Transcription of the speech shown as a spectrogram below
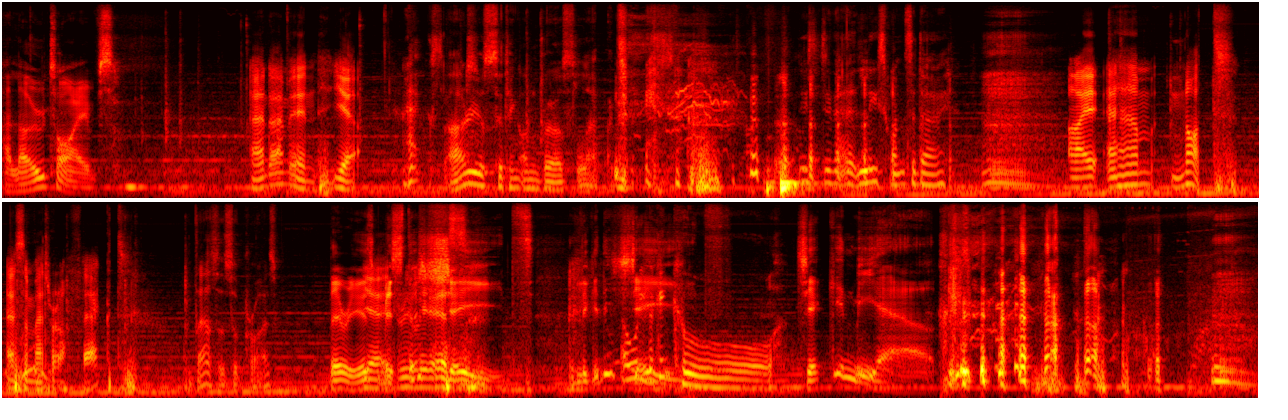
Hello, Tives. And I'm in. Yeah. Excellent. Are you sitting on Burr's lap? I Need to do that at least once a day. I am not, as a matter of fact. That's a surprise. There he is, Yeah, Mr. really is. Shades. Look at this Oh, shades. looking cool. Checking me out.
